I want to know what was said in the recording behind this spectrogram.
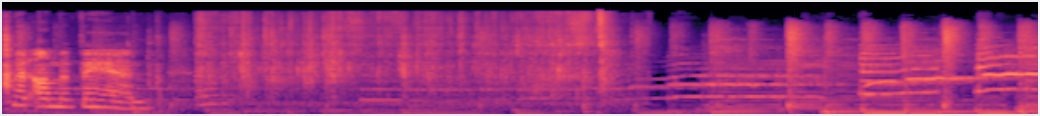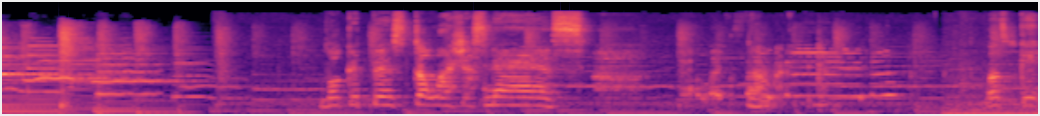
Put on the pan. Look at this deliciousness. That. Let's get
